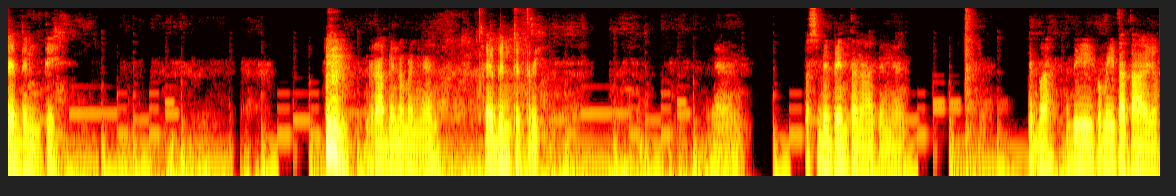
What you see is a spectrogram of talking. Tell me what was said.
70. Grabe naman yan. 73. Yan. Tapos bibenta natin yan. Diba? Hindi kumita tayo.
